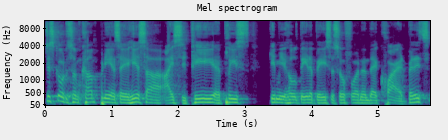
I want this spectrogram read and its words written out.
just go to some company and say, "Here's our ICP. Uh, please give me a whole database and so forth," and they acquire it. But it's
